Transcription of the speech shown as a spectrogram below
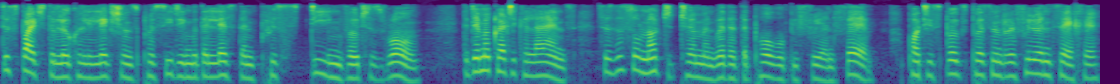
Despite the local elections proceeding with a less than pristine voters roll, the Democratic Alliance says this will not determine whether the poll will be free and fair. Party spokesperson Refiloe Ntsekhe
